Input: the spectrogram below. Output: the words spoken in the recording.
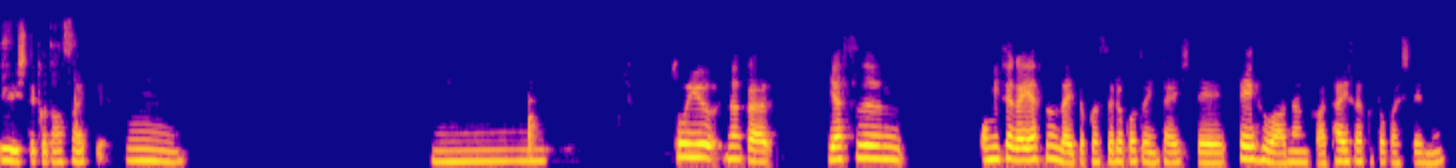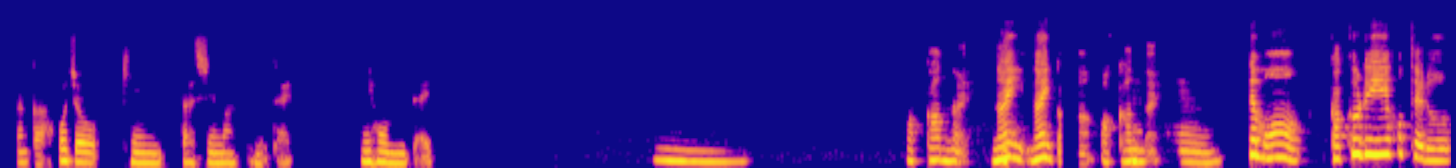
注意してくださいって。うん。うーん。そういうなんか休んお店が休んだりとかすることに対して政府はなんか対策とかしてるの？なんか補助金出しますみたいな。日本みたいうん。わかんない。ない、ないかな？わかんない。うんでも、隔離ホテル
